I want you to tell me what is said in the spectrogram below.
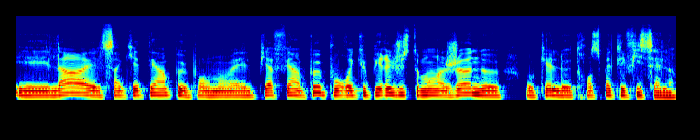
Et là, elle s'inquiétait un peu pour le moment. Elle piaffait un peu pour récupérer justement un jeune euh, auquel transmettre les ficelles.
